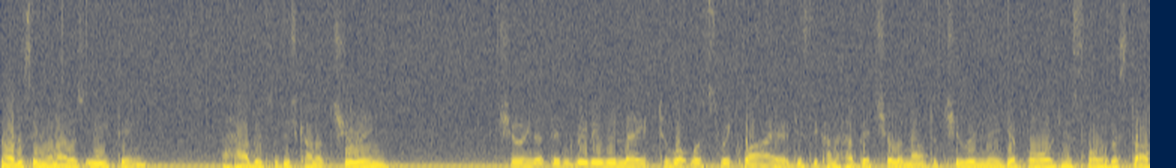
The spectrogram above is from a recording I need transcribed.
Noticing when I was eating, a habit of this kind of chewing chewing that didn't really relate to what was required, just a kind of habitual amount of chewing, and then you get bored and you swallow the stuff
